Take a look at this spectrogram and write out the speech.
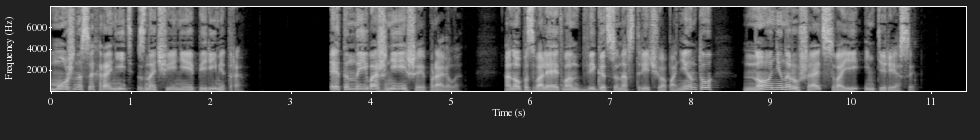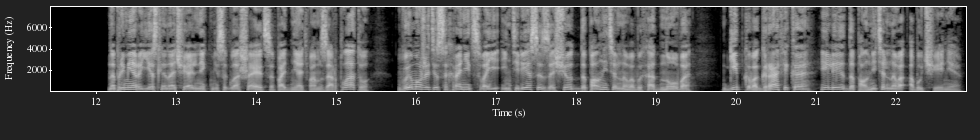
можно сохранить значение периметра. Это наиважнейшее правило. Оно позволяет вам двигаться навстречу оппоненту, но не нарушать свои интересы. Например, если начальник не соглашается поднять вам зарплату, вы можете сохранить свои интересы за счет дополнительного выходного, гибкого графика или дополнительного обучения.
